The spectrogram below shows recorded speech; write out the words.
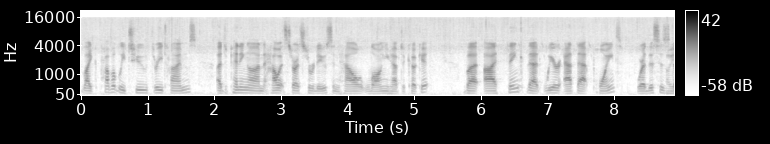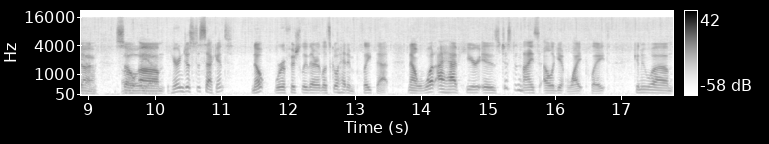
like probably two, three times, uh, depending on how it starts to reduce and how long you have to cook it. But I think that we're at that point where this is Oh, done. yeah. So Oh, yeah. um, here in just a second. Nope, we're officially there. Let's go ahead and plate that. Now, what I have here is just a nice, elegant white plate. Going to um,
